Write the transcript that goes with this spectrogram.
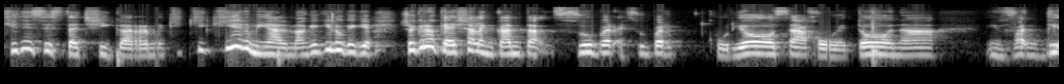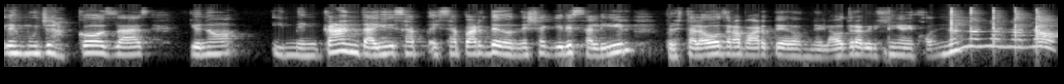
¿quién es esta chica? ¿Qué, qué quiere mi alma? ¿Qué quiere lo que quiere? Yo creo que a ella le encanta, súper, es súper curiosa, juguetona, infantil en muchas cosas, you know, y me encanta hay esa, esa parte donde ella quiere salir, pero está la otra parte donde la otra Virginia dijo, no, no, no, no, no,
